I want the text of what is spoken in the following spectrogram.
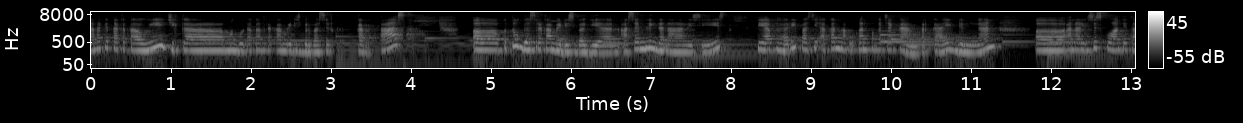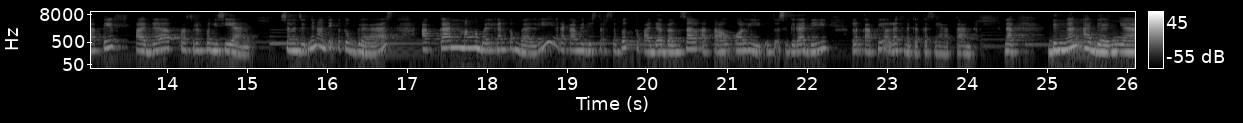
Karena kita ketahui jika menggunakan rekam medis berbasis kertas, uh, petugas rekam medis bagian assembling dan analisis tiap hari pasti akan melakukan pengecekan terkait dengan uh, analisis kuantitatif pada prosedur pengisian. Selanjutnya nanti petugas akan mengembalikan kembali rekam medis tersebut kepada bangsal atau poli untuk segera dilengkapi oleh tenaga kesehatan. Nah, dengan adanya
